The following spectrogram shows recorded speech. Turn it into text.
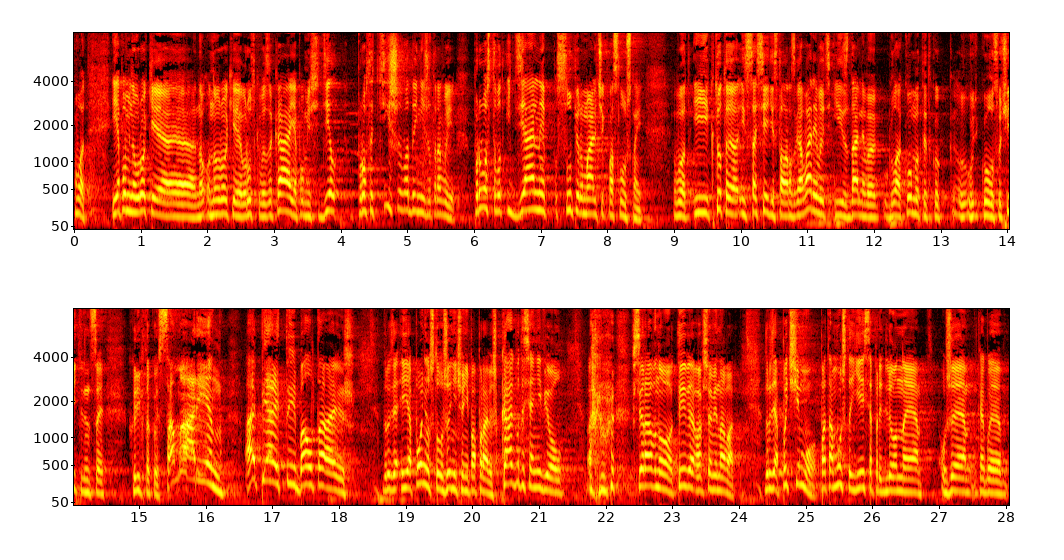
Вот. И я помню на уроке, э, на, на уроке русского языка, я помню, сидел просто тише воды ниже травы. Просто вот идеальный супер мальчик послушный. Вот. И кто-то из соседей стал разговаривать, и из дальнего угла комнаты такой голос учительницы, крик такой, «Самарин, опять ты болтаешь!» Друзья, и я понял, что уже ничего не поправишь. Как бы ты себя ни вел, все равно ты во всем виноват. Друзья, почему? Потому что есть определенное уже как бы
